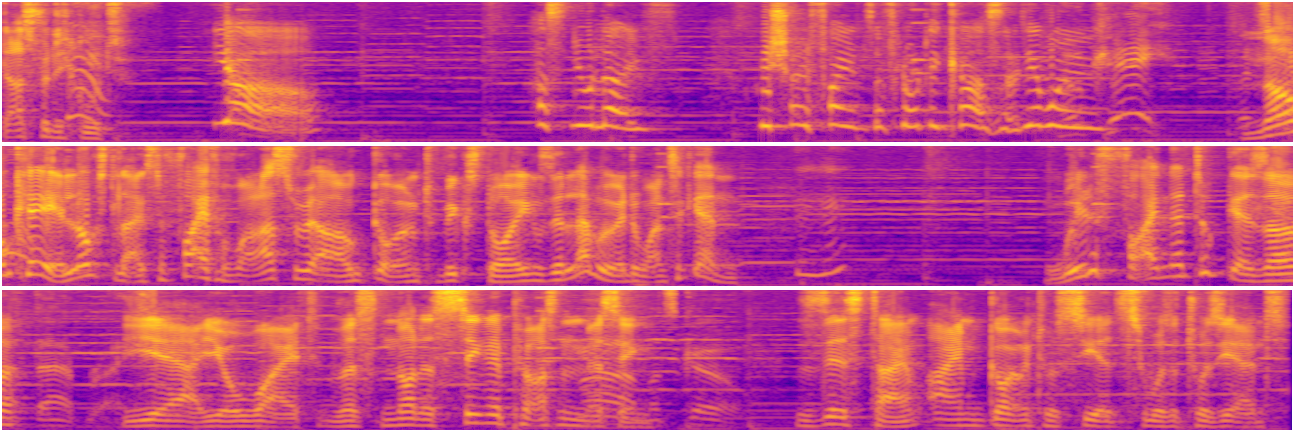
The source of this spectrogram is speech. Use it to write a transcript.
Das finde ich gut. Ja. As new life. We shall find the floating castle. Jawohl. Okay. No, okay, looks like the five of us we are going to be exploring the labyrinth once again. We'll find it together. Right. Yeah, you're right. There's not a single person on, missing. let's go. This time I'm going to see it through to the end.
